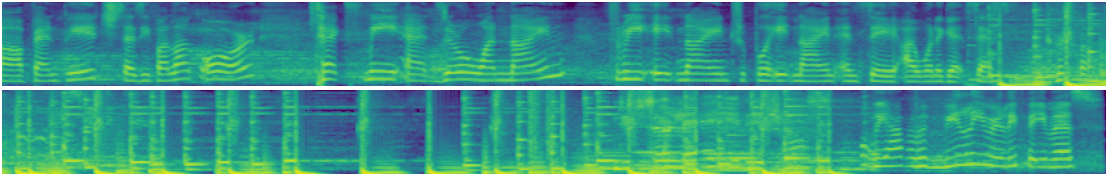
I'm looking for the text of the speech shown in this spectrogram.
uh, fan page, Sazzy Falak, or text me at 019 389 8889 and say, I want to get sassy. Du soleil et des chansons. We have a really, really famous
